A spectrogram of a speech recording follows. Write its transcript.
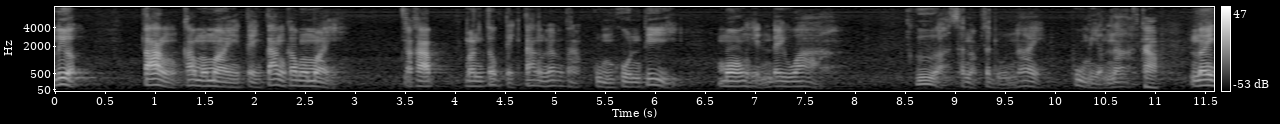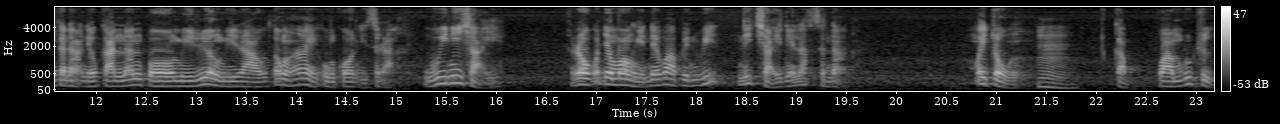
เลือกตั้งเข้ามาใหม่ แต่งตั้งเข้ามาใหม่นะครับ มันต้องแต่งตั้งลักษณะกลุ่มคนที่มองเห็นได้ว่าเพื่อสนับสนุนให้ผู้มีอำนาจครับในขณะเดียวกันนั้นพอมีเรื่องมีราวต้องให้องค์กรอิสระ วินิจฉัย เราก็จะมองเห็นได้ว่าเป็นวินิจฉัยในลักษณะไม่ตรงอืมกับความรู้สึก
